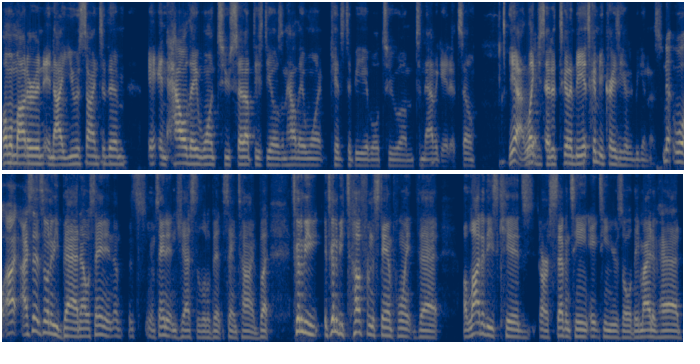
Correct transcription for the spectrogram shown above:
alma mater and, and IU assigned to them, and how they want to set up these deals and how they want kids to be able to um, to navigate it. So yeah, like you said, it's gonna be it's gonna be crazy here to begin this. No, well, I, I said it's gonna be bad, and I was saying it. It's, you know, I'm saying it in jest a little bit at the same time, but it's gonna be it's gonna be tough from the standpoint that a lot of these kids are 17, 18 years old. They might have had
